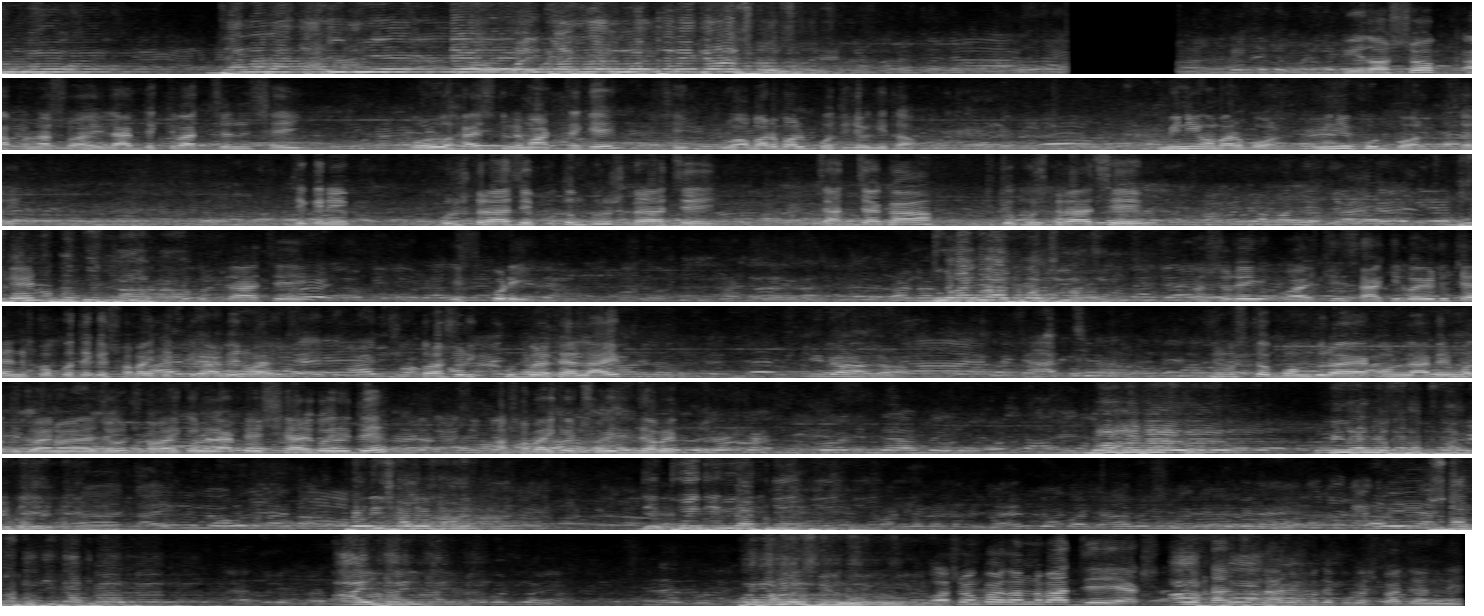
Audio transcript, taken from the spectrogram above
Sumo জানালা গাড়ি নিয়ে ওই গাড়ির মধ্যে রেখে আসুন। প্রিয় দর্শক আপনারা সবাই লাইভ দেখতে পাচ্ছেন সেই বড় হাই স্কুলের মাঠ থেকে সেই ওভার বল প্রতিযোগিতা। Mini over ball mini football sorry যেখানে পুরস্কার আছে প্রথম পুরস্কার আছে চার চাকা দ্বিতীয় পুরস্কার আছে বুলেট পুরস্কার আছে স্কুটি। দু হাজার পঁচিশ। সরাসরি ওয়াইটি সাইকেল বা ইউটিউব চ্যানেলের পক্ষ থেকে সবাই দেখতে পারবেন ওয়াই- সরাসরি ফুটবল খেলা লাইভ সমস্ত বন্ধুরা এখন লাইভের মধ্যে জয়েন হয়ে আছো। সবাইকে লাইভে শেয়ার করে দিতে। আর সবাইকে ছড়িয়ে দিতে হবে। পরিচালনায় যে দুই দিন ব্যাপী সাংস্কৃতিক আয়োজন করা হয়েছিল। অসংখ্য ধন্যবাদ যে একশো মধ্যে প্রবেশ করার জন্য।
